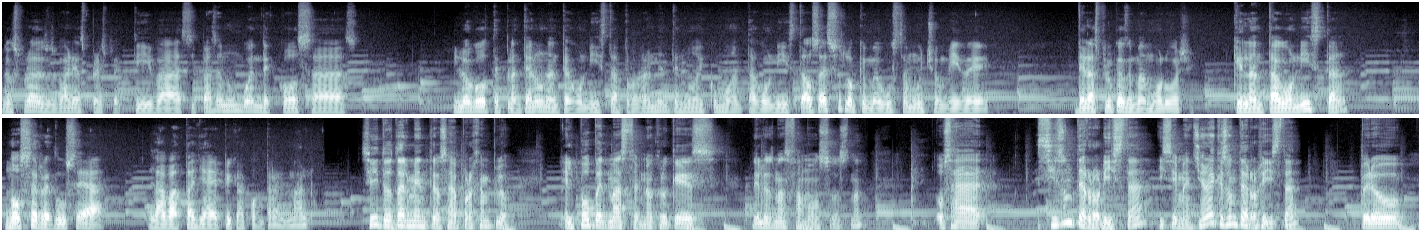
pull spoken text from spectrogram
lo explora desde varias perspectivas y pasan un buen de cosas. Y luego te plantean un antagonista, pero realmente no hay como antagonista. O sea, eso es lo que me gusta mucho a mí de, de las películas de Mamoru Oshii. Que el antagonista no se reduce a la batalla épica contra el malo. Sí, totalmente. O sea, por ejemplo, el Puppet Master, ¿no? Creo que es de los más famosos, ¿no? O sea, si es un terrorista, y se menciona que es un terrorista, pero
